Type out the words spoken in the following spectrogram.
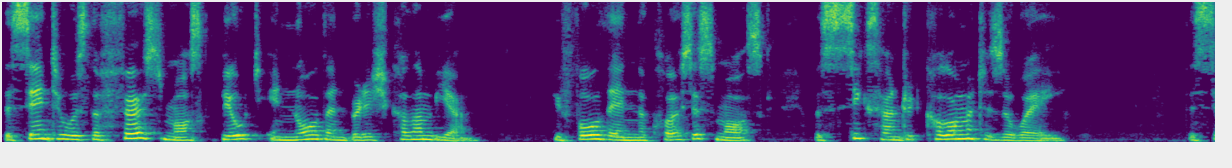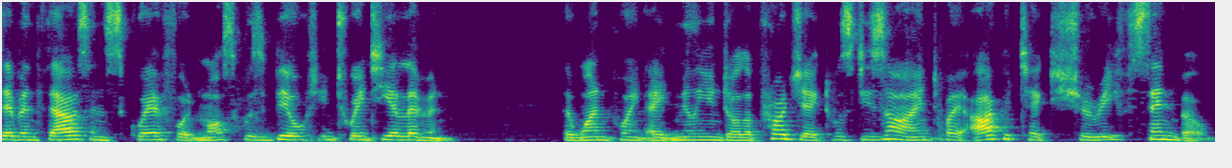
The center was the first mosque built in northern British Columbia. Before then, the closest mosque was 600 kilometers away. The 7,000 square foot mosque was built in 2011. The $1.8 million project was designed by architect Sharif Senbel.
